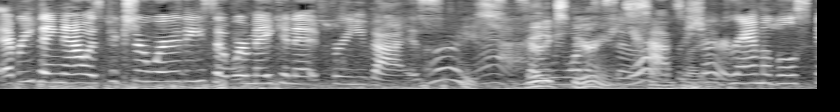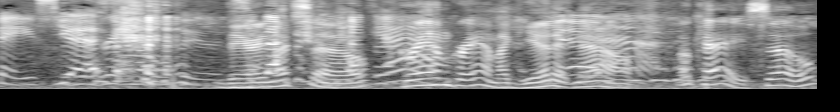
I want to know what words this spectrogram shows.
everything now is picture worthy, so we're making it for you guys. Nice. Yeah. Good So experience. see- yeah, for like. sure. Grammable space. Yes. Grammable food. Very So much so. that's- yeah. Graham, Graham, I get it Yeah. now. Okay, so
